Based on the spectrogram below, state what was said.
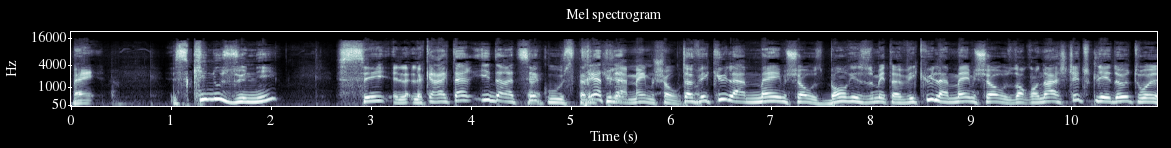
Ben, ce qui nous unit, c'est le, caractère identique ou très, vécu la même chose. T'as vécu la même chose. Bon résumé, t'as vécu la même chose. Donc on a acheté toutes les deux, toi,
